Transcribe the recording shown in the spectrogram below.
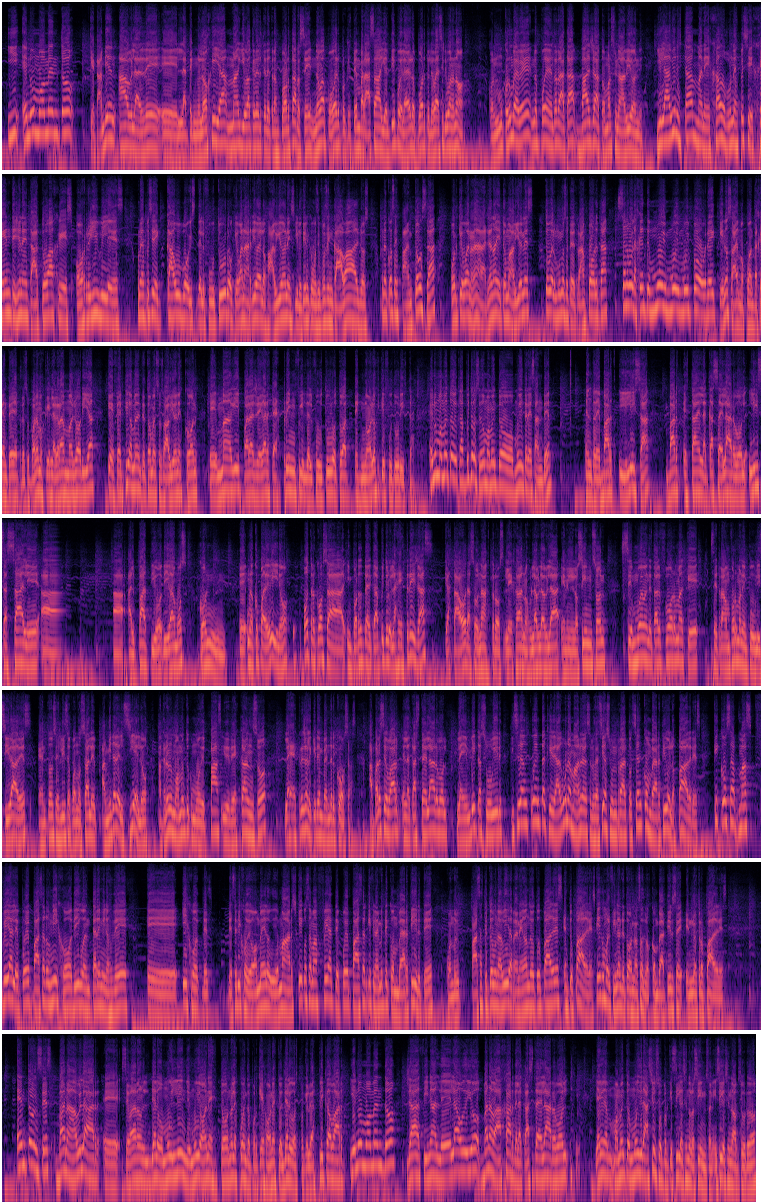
Y en un momento que también habla de eh, la tecnología, Maggie va a querer teletransportarse, no va a poder porque está embarazada y el tipo del aeropuerto le va a decir, bueno, no, con un, con un bebé no pueden entrar acá, vaya a tomarse un avión. Y el avión está manejado por una especie de gente llena de tatuajes horribles, una especie de cowboys del futuro que van arriba de los aviones y lo tienen como si fuesen caballos. Una cosa espantosa, porque bueno, nada, ya nadie toma aviones, todo el mundo se teletransporta, salvo la gente muy, muy, muy pobre, que no sabemos cuánta gente es, pero suponemos que es la gran mayoría, que efectivamente toma esos aviones con eh, Maggie para llegar a esta Springfield del futuro, toda tecnológica y futurista. En un momento del capítulo se da un momento muy interesante entre Bart y Lisa. Bart está en la casa del árbol, Lisa sale a, a- al patio, digamos, con eh, una copa de vino. Otra cosa importante del capítulo, las estrellas, que hasta ahora son astros lejanos, bla, bla, bla, en Los Simpson se mueven de tal forma que se transforman en publicidades. Entonces Lisa cuando sale a mirar el cielo, a tener un momento como de paz y de descanso, las estrellas le quieren vender cosas. Aparece Bart en la casita del árbol, la invita a subir y se dan cuenta que de alguna manera, se los decía hace un rato, se han convertido en los padres. ¿Qué cosa más fea le puede pasar a un hijo, digo en términos de eh, hijo de, ser hijo de Homero y de Marge? ¿Qué cosa más fea te puede pasar que finalmente convertirte, cuando pasaste toda una vida renegando de tus padres, en tus padres? Que es como el final de todos nosotros, convertirse en nuestros padres. Entonces van a hablar, eh, se va a dar un diálogo muy lindo y muy honesto. No les cuento por qué es honesto el diálogo, es porque lo explica Bart. Y en un momento, ya al final del audio, van a bajar de la casita del árbol. Y hay un momento muy gracioso porque sigue siendo los Simpsons y sigue siendo absurdo.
